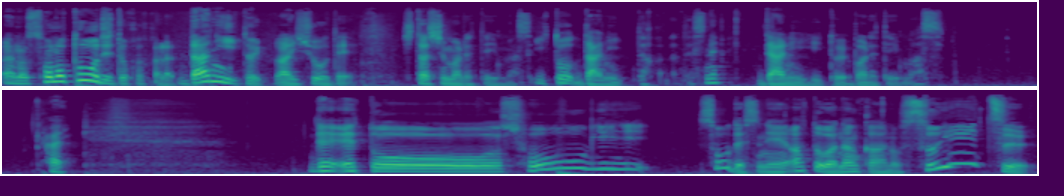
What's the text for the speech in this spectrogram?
あのその当時とかからダニーという愛称で親しまれています。糸ダニーだからですね。ダニーと呼ばれています。はい。でえっと将棋そうですね。あとはなんかあのスイーツ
